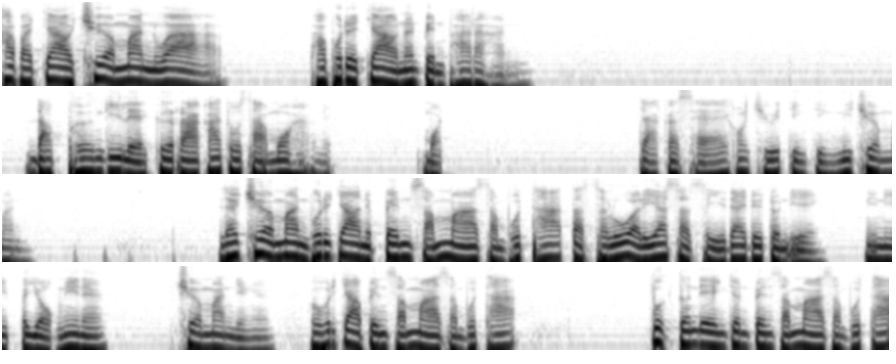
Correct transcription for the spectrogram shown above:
ข้าพเจ้าเชื่อมั่นว่า พระพุทธเจ้านั้นเป็นพระอรหันต์ ดับเพลิงกิเลสคือราคะโทสะโมหะเนี่ย หมด จากกระแสของชีวิตจริง ๆ นี่เชื่อมั่น แล้วเชื่อมั่นพระพุทธเจ้าเนี่ยเป็นสัมมาสัมพุทธะตรัสรู้อริยสัจสีได้ด้วยตนเอง นี่นี่ประโยคนี้นะ เชื่อมั่นอย่างนั้นพระพุทธเจ้าเป็นสัมมาสัมพุทธะฝึกตนเองจนเป็นสัมมาสัมพุทธะ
